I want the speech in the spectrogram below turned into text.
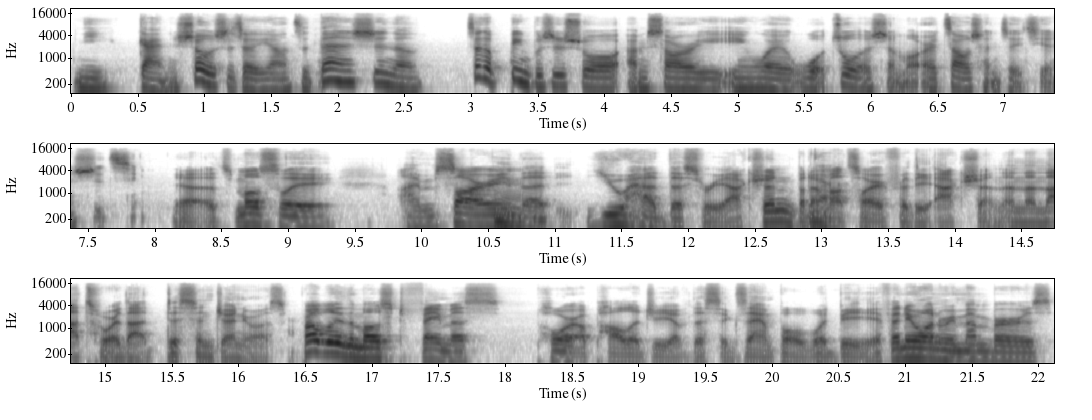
你感受是这个样子，但是呢。这个并不是说 I'm sorry，因为我做了什么而造成这件事情。 Yeah, it's mostly I'm sorry that you had this reaction, but I'm Yeah. not sorry for the action. And then that's where that disingenuous. Probably the most famous poor apology of this example would be if anyone remembers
